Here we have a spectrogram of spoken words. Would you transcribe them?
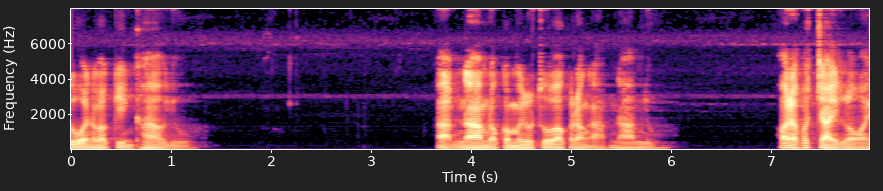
ตัวนะว่ากินข้าวอยู่ อาบน้ำเราก็ไม่รู้ตัวว่ากำลังอาบน้ำอยู่ เพราะอะไรเพราะใจลอย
